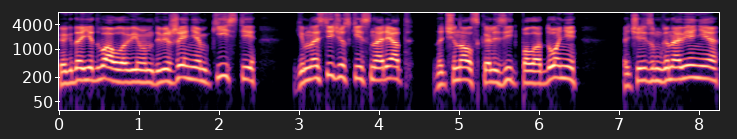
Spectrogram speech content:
когда едва уловимым движением кисти гимнастический снаряд начинал скользить по ладони, а через мгновение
